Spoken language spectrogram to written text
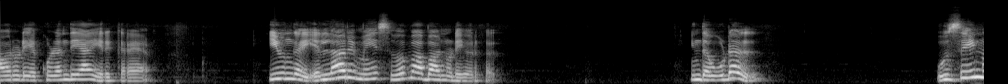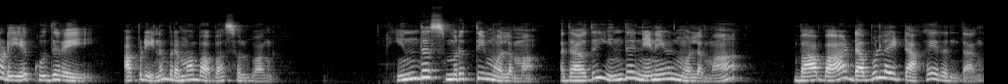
அவருடைய குழந்தையா இருக்கிறேன். இவங்க எல்லாருமே சிவபாபானுடையவர்கள். இந்த உடல் உசேனுடைய குதிரை அப்படின்னு பிரம்மபாபா சொல்லுவாங்க இந்த ஸ்மிருதி மூலமாக அதாவது இந்த நினைவின் மூலமாக பாபா டபுள் லைட்டாக இருந்தாங்க.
